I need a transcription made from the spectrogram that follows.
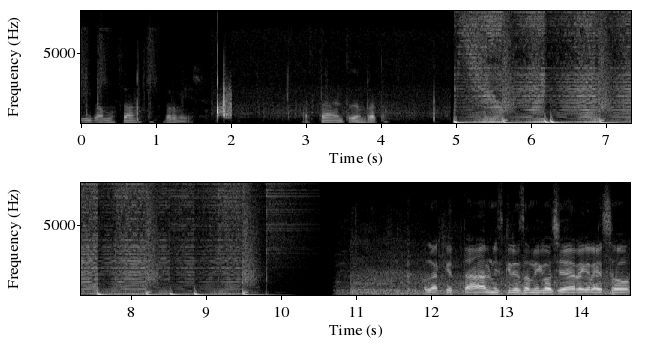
y vamos a dormir. Hasta dentro de un rato. Hola, ¿qué tal mis queridos amigos? Ya regreso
